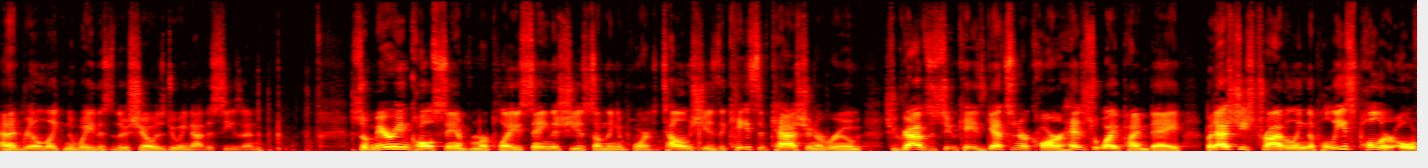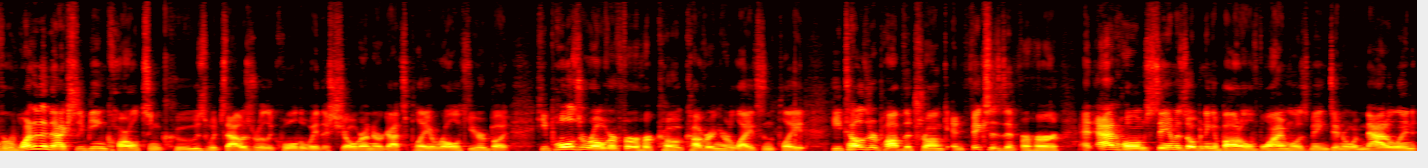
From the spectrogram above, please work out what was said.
and I really like the way this the show is doing that this season. So Marion calls Sam from her place, saying that she has something important to tell him. She has a case of cash in her room. She grabs a suitcase, gets in her car, heads to White Pine Bay. But as she's traveling, the police pull her over. One of them actually being Carlton Cuse, which that was really cool the way the showrunner got to play a role here. But he pulls her over for her coat, covering her license plate. He tells her to pop the trunk and fixes it for her. And at home, Sam is opening a bottle of wine while he's making dinner with Madeline.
